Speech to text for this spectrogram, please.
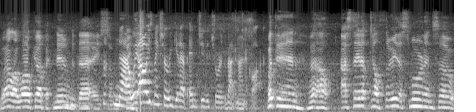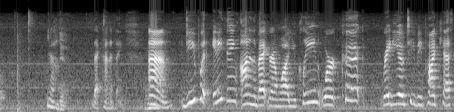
Well, I woke up at noon today, so. No, we always make sure we get up and do the chores about nine o'clock. But then, well, I stayed up till three this morning, so. Yeah. Yeah. That kind of thing. Um, do you put anything on in the background while you clean, work, cook, radio, TV, podcast,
